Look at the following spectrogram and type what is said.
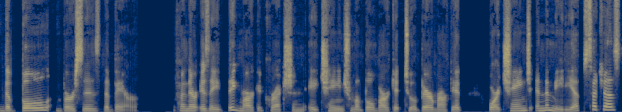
The bull versus the bear when there is a big market correction, a change from a bull market to a bear market, or a change in the media, such as,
